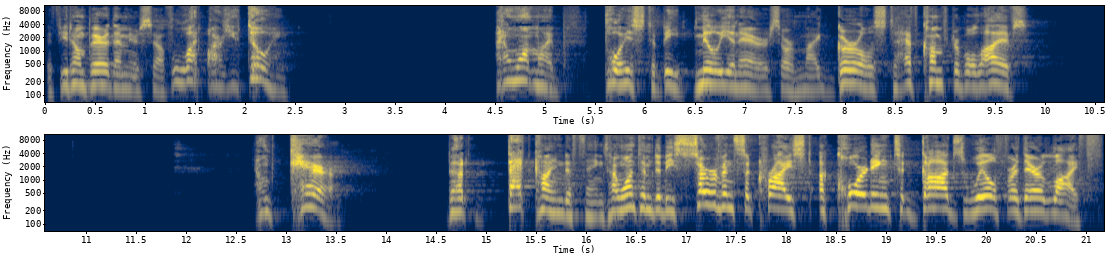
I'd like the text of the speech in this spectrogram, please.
If you don't bear them yourself, what are you doing? I don't want my boys to be millionaires or my girls to have comfortable lives. I don't care about that kind of things. I want them to be servants of Christ according to God's will for their life.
